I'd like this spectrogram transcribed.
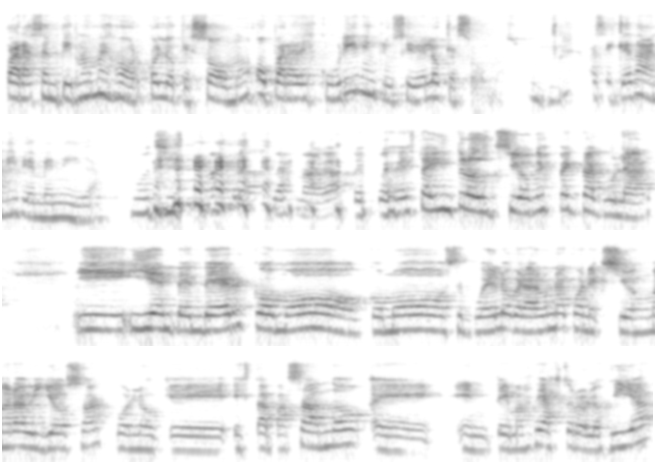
para sentirnos mejor con lo que somos o para descubrir inclusive lo que somos. Así que Dani, bienvenida. Muchísimas gracias, Maga. Después de esta introducción espectacular, y, entender cómo, cómo, se puede lograr una conexión maravillosa con lo que está pasando eh, en temas de astrología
